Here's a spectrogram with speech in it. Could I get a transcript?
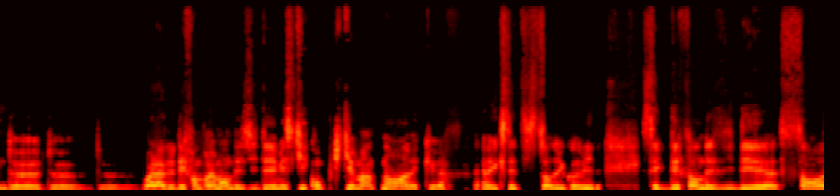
de, de, voilà, de défendre vraiment des idées. Mais ce qui est compliqué maintenant avec euh, avec cette histoire du Covid, c'est que défendre des idées euh, sans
